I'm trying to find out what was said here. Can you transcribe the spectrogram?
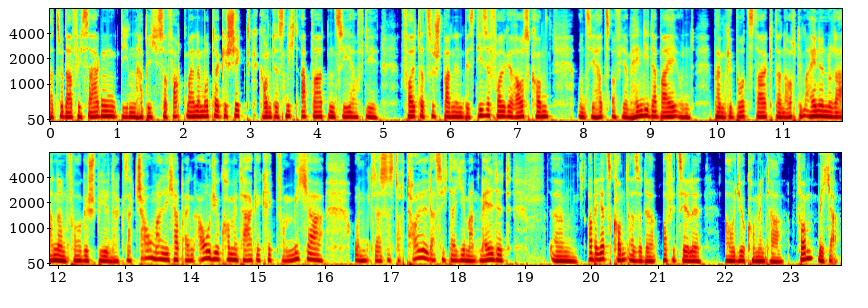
Dazu darf ich sagen, den habe ich sofort meiner Mutter geschickt, konnte es nicht abwarten, sie auf die Folter zu spannen, bis diese Folge rauskommt. Und sie hat es auf ihrem Handy dabei und beim Geburtstag dann auch dem einen oder anderen vorgespielt und hat gesagt, schau mal, ich habe einen Audiokommentar gekriegt von Micha und das ist doch toll, dass sich da jemand meldet. Ähm, aber jetzt kommt also der offizielle Audiokommentar vom Micha.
